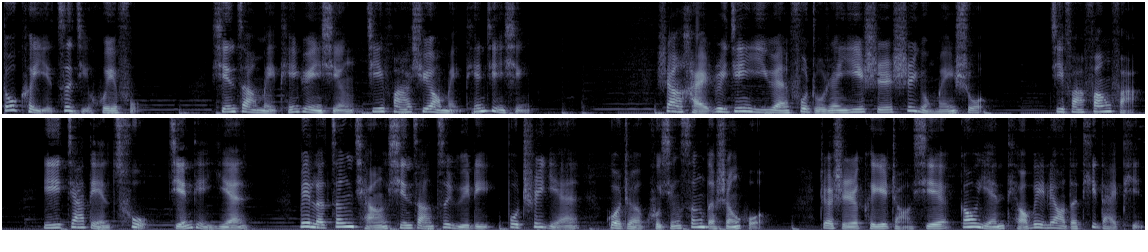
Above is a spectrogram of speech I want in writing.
都可以自己恢复。心脏每天运行，激发需要每天进行。上海瑞金医院副主任医师施永梅说：“激发方法一，加点醋，减点盐。为了增强心脏自愈力，不吃盐，过着苦行僧的生活。这时可以找些高盐调味料的替代品，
